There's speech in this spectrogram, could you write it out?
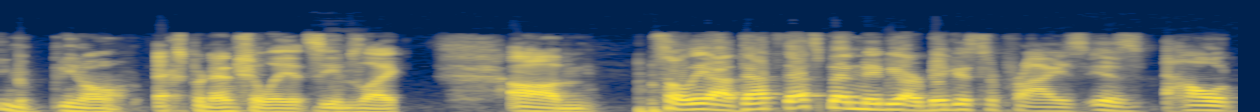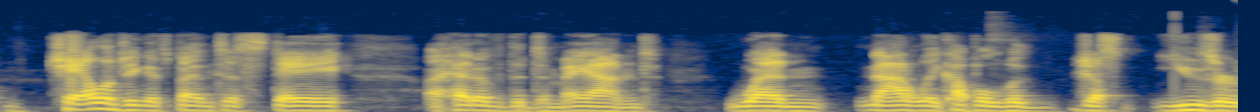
you know, exponentially. It seems mm-hmm. like. Um, so yeah, that's that's been maybe our biggest surprise is how challenging it's been to stay ahead of the demand when not only coupled with just user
